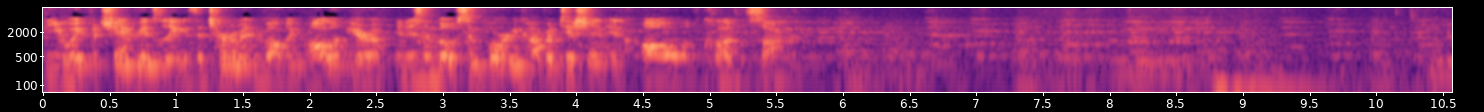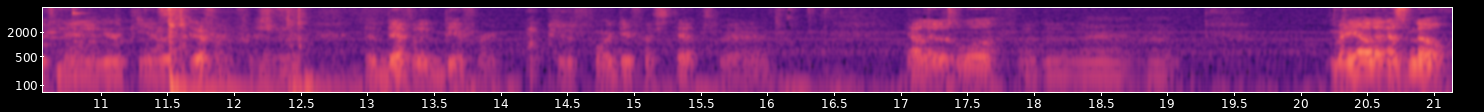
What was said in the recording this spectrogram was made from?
the UEFA Champions League is a tournament involving all of Europe and is the most important competition in all of club soccer. Understanding European It's different for sure. They're definitely different. There's four different steps, man. Y'all let us know. Man, y'all let us know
